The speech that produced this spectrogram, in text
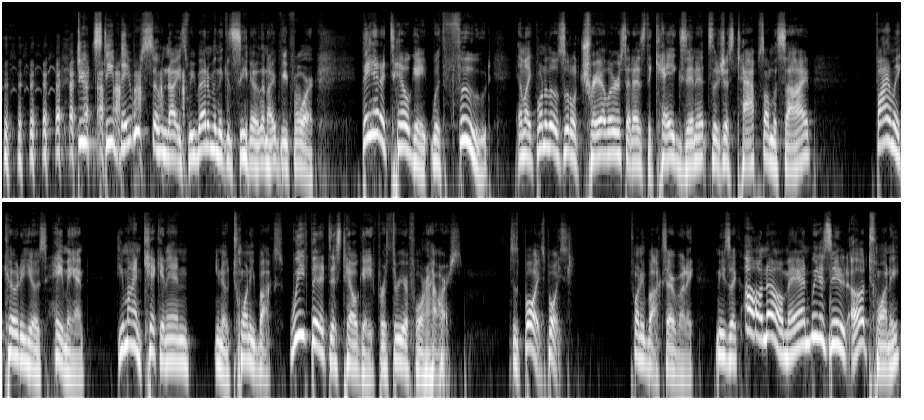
dude, Steve, they were so nice. We met him in the casino the night before. They had a tailgate with food and like one of those little trailers that has the kegs in it. So there's just taps on the side. Finally, Cody goes, Hey, man, do you mind kicking in, you know, 20 bucks? We've been at this tailgate for three or four hours. He says, Boys, boys, 20 bucks, everybody. And he's like, Oh, no, man, we just needed a 20.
